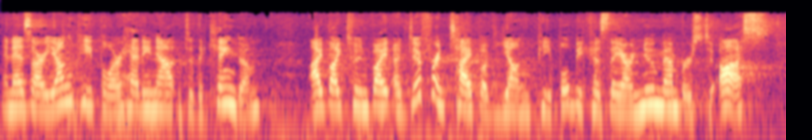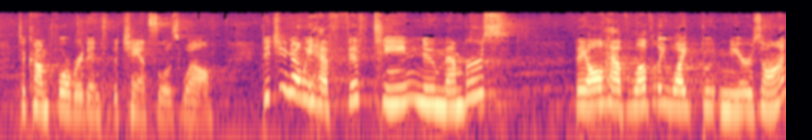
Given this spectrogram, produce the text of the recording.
And as our young people are heading out into the kingdom, I'd like to invite a different type of young people because they are new members to us to come forward into the chancel as well. Did you know we have 15 new members? They all have lovely white boutonnieres on,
